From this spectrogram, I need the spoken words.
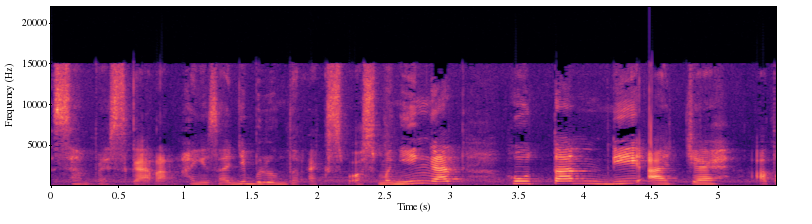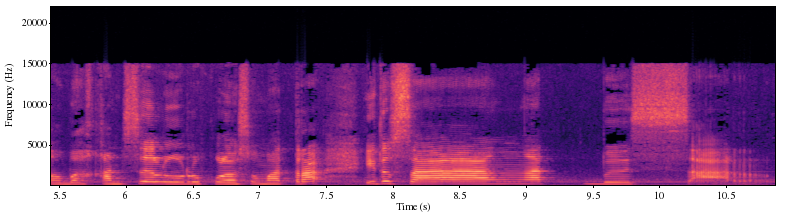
sampai sekarang. Hanya saja belum terekspos. Mengingat hutan di Aceh atau bahkan seluruh pulau Sumatera itu sangat besar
